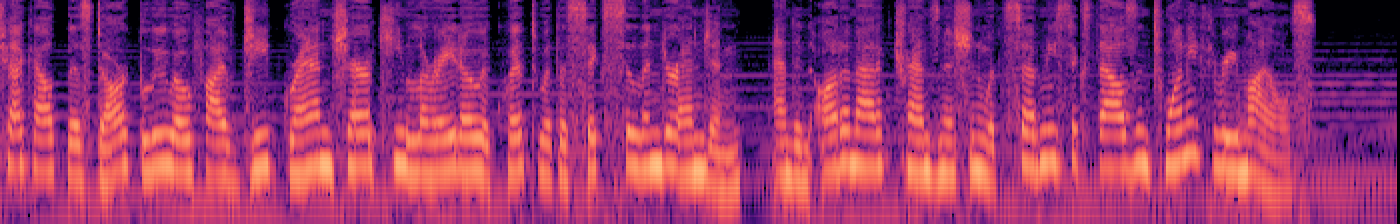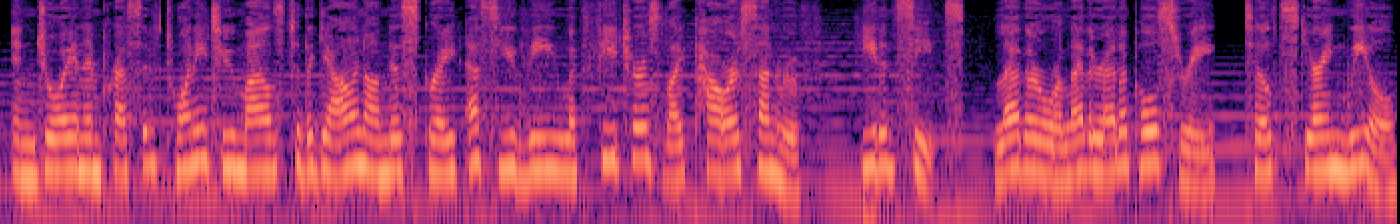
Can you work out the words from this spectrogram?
Check out this dark blue 05 Jeep Grand Cherokee Laredo equipped with a six-cylinder engine, and an automatic transmission with 76,023 miles. Enjoy an impressive 22 miles to the gallon on this great SUV with features like power sunroof, heated seats, leather or leatherette upholstery, tilt steering wheel,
